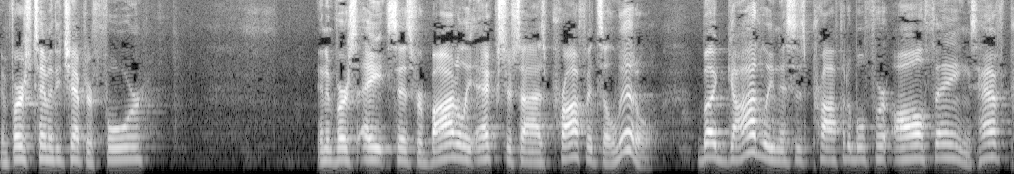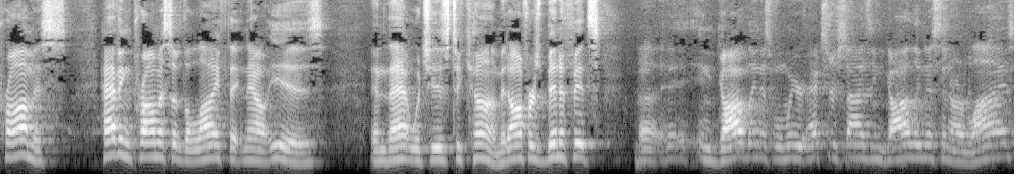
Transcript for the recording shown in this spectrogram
In 1 Timothy chapter 4, and in verse 8 says, For bodily exercise profits a little, but godliness is profitable for all things. Have promise, having promise of the life that now is and that which is to come. It offers benefits uh, in godliness when we're exercising godliness in our lives.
